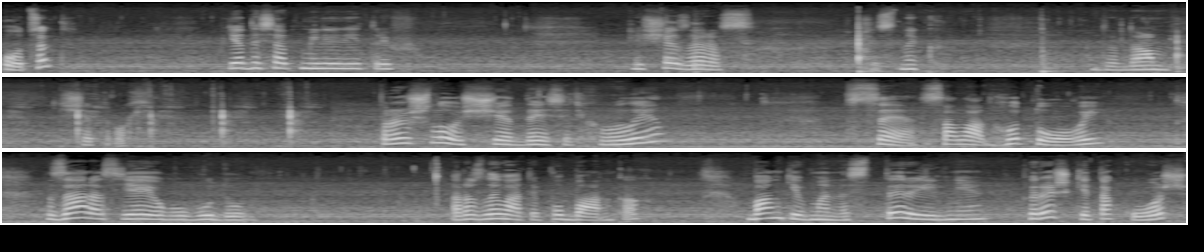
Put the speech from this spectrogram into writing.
оцет 50 мл. І ще зараз чесник додам ще трохи. Пройшло ще 10 хвилин. Все, салат готовий. Зараз я його буду розливати по банках. Банки в мене стерильні, кришки також.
